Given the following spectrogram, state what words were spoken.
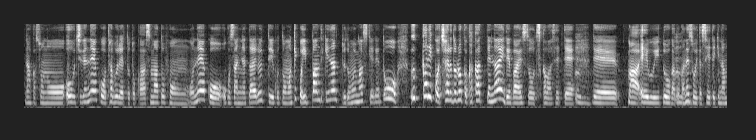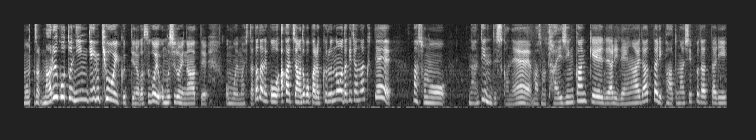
なんかそのお家でねこうタブレットとかスマートフォンをねこうお子さんに与えるっていうことは結構一般的になってると思いますけれどうっかりこうチャイルドロックかかってないデバイスを使わせて、うん、で、まあ、AV 動画とかね、うん、そういった性的なものその丸ごと人間教育っていうのがすごい面白いなって思いました。ただねこう赤ちゃんはどこから来るのだけじゃなくてまあそのなんて言うんですかね、まあ、その対人関係であり恋愛だったりパートナーシップだったり、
